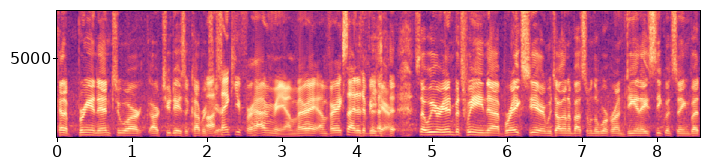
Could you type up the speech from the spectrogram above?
kind of bringing an end to our, our two days of coverage uh, here. Thank you for having me. I'm very, I'm very excited to be here. so we were in between uh, breaks here and we're talking about some of the work around DNA sequencing, but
